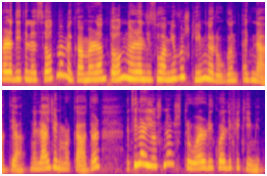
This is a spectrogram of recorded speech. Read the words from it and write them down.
Paraditen e sotme me kameran tonë ne realizuam një vëzhgim në rrugën Egnatia, në lagjen numër 4, e cila i është nënshtruar rikualifikimit.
